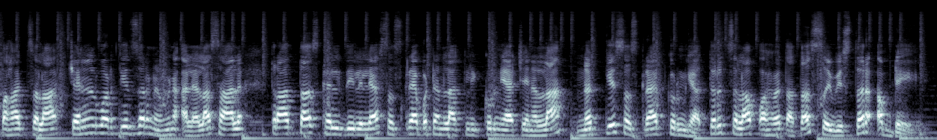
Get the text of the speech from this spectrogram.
पाहत चला. चॅनलवरती जर नवीन आलेला असाल तर आताच खाली दिलेल्या सबस्क्राईब बटनला क्लिक करून या चॅनलला नक्की सबस्क्राईब करून घ्या. तर चला पाहूयात आता सविस्तर अपडेट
